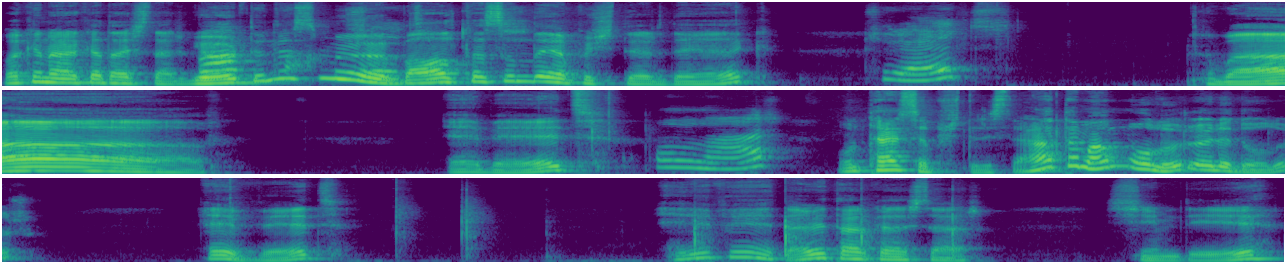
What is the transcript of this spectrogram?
Bakın arkadaşlar gördünüz mü? Baltasını da yapıştırdık. Kürek. Vav. Evet. Onlar. Onu ters yapıştır ister. Ha tamam olur öyle de olur. Evet. Evet evet arkadaşlar. Şimdi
